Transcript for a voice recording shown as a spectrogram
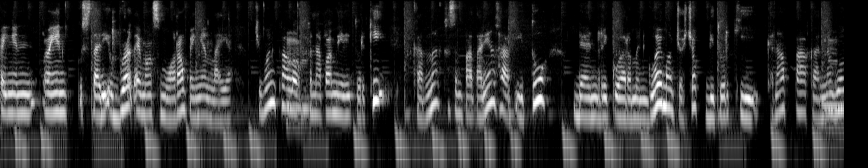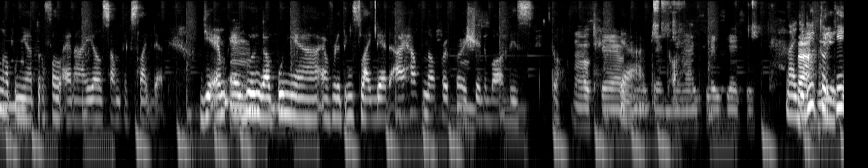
pengen pengen study abroad emang semua orang pengen lah ya Cuman kalau hmm. kenapa milih Turki? Karena kesempatannya saat itu dan requirement gue emang cocok di Turki. Kenapa? Karena hmm. gue nggak punya TOEFL and IELTS something like that. JMA hmm. gue nggak punya everything like that. I have no preparation about this. Gitu. Oke. Okay, ya, okay. gitu. Nah, nah jadi Turki,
